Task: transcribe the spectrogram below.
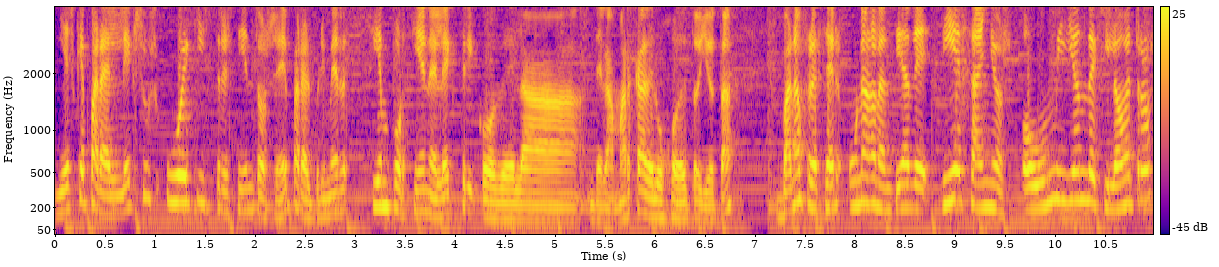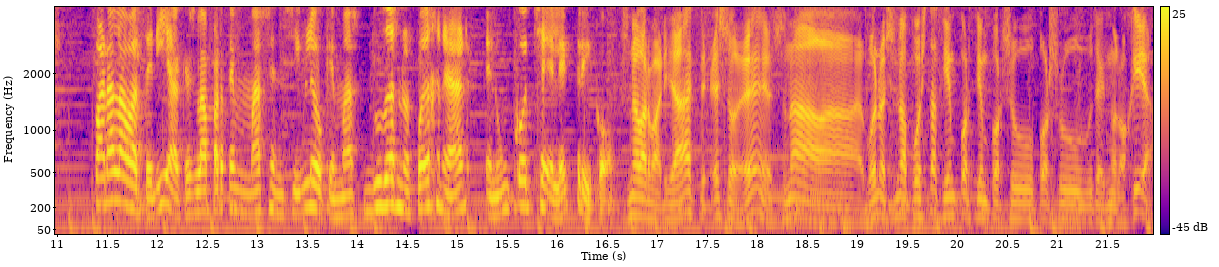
Y es que para el Lexus UX 300e, para el primer 100% eléctrico de la, de la marca de lujo de Toyota, van a ofrecer una garantía de 10 años o un millón de kilómetros para la batería, que es la parte más sensible o que más dudas nos puede generar en un coche eléctrico. Es una barbaridad eso, ¿eh? Es una... Bueno, es una apuesta 100% por su, por su tecnología.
